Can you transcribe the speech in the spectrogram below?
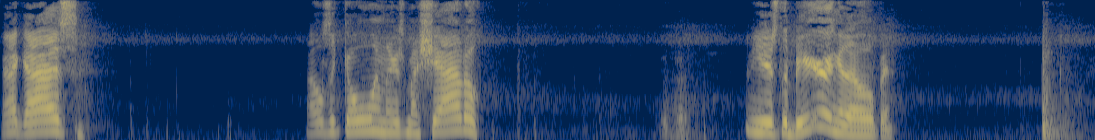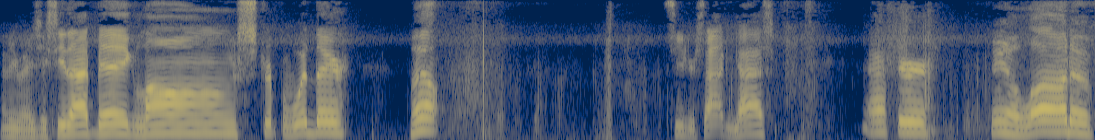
Alright guys. How's it going? There's my shadow. Here's the beer I'm gonna open. Anyways, you see that big long strip of wood there? Well, cedar siding guys. After doing a lot of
